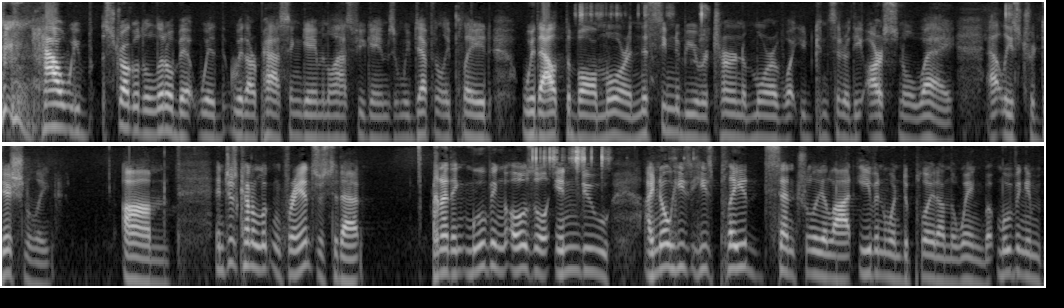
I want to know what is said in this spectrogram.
how we've struggled a little bit with with our passing game in the last few games, and we've definitely played without the ball more. And this seemed to be a return of more of what you'd consider the Arsenal way, at least traditionally. Um, and just kind of looking for answers to that. And I think moving Ozil into, I know he's he's played centrally a lot, even when deployed on the wing, but moving him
